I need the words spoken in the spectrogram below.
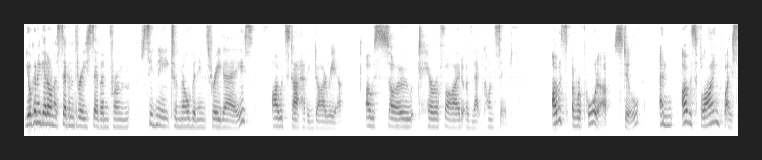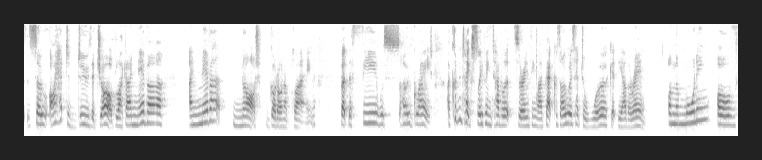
You're going to get on a 737 from Sydney to Melbourne in three days, I would start having diarrhea. I was so terrified of that concept. I was a reporter still, and I was flying places, so I had to do the job. Like I never, I never not got on a plane, but the fear was so great. I couldn't take sleeping tablets or anything like that because I always had to work at the other end. On the morning of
